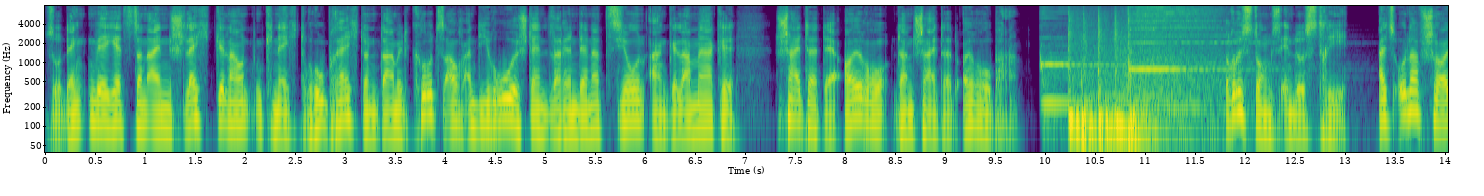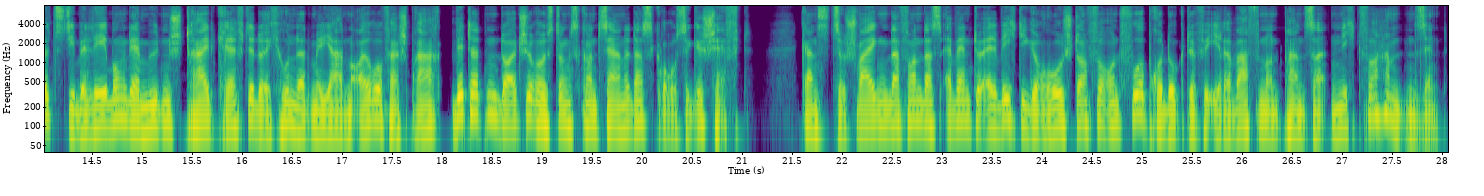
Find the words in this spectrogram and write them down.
So denken wir jetzt an einen schlecht gelaunten Knecht Ruprecht und damit kurz auch an die Ruheständlerin der Nation Angela Merkel. Scheitert der Euro, dann scheitert Europa. Rüstungsindustrie. Als Olaf Scholz die Belebung der müden Streitkräfte durch 100 Milliarden Euro versprach, witterten deutsche Rüstungskonzerne das große Geschäft ganz zu schweigen davon, dass eventuell wichtige Rohstoffe und Vorprodukte für ihre Waffen und Panzer nicht vorhanden sind.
